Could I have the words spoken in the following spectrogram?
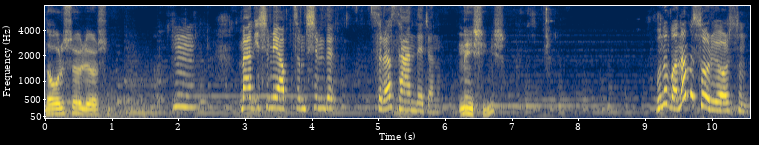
Doğru söylüyorsun. Ben işimi yaptım şimdi sıra sende canım. Ne işiymiş? Bunu bana mı soruyorsun?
